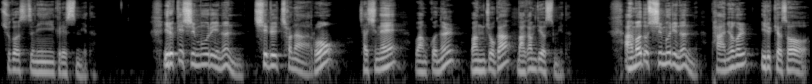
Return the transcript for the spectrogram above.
죽었으니 그랬습니다. 이렇게 시므리는 7일 천하로 자신의 왕권을 왕조가 마감되었습니다. 아마도 시므리는 반역을 일으켜서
